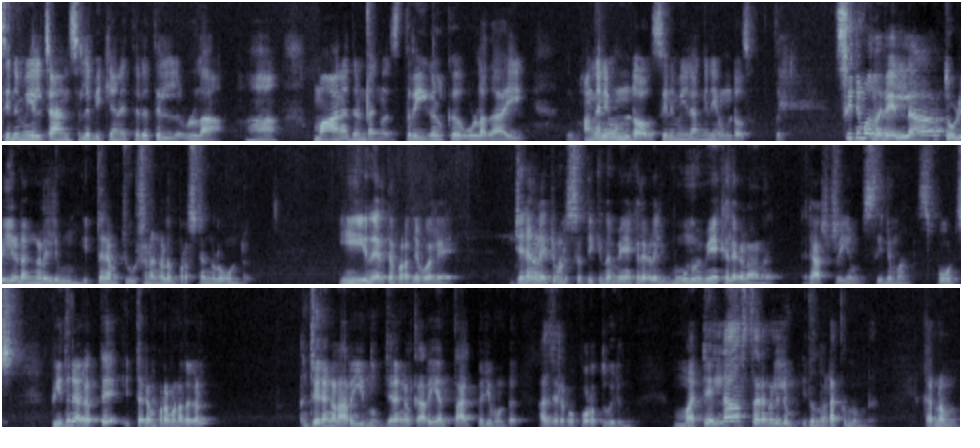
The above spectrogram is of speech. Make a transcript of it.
സിനിമയിൽ ചാൻസ് ലഭിക്കാൻ ഇത്തരത്തിൽ ഉള്ള മാനദണ്ഡങ്ങൾ സ്ത്രീകൾക്ക് ഉള്ളതായി അങ്ങനെ ഉണ്ടോ? സിനിമയിൽ അങ്ങനെ ഉണ്ടോ? സത്യത്തിൽ? സിനിമ എന്നല്ല എല്ലാ തൊഴിലിടങ്ങളിലും ഇത്തരം ചൂഷണങ്ങളും പ്രശ്നങ്ങളും ഉണ്ട്. ഈ നേരത്തെ പറഞ്ഞ പോലെ ജനങ്ങൾ ഏറ്റവും കൂടുതൽ ശ്രദ്ധിക്കുന്ന മേഖലകളിൽ മൂന്ന് മേഖലകളാണ് രാഷ്ട്രീയം സിനിമ സ്പോർട്സ്. അപ്പോൾ ഇതിനകത്തെ ഇത്തരം പ്രവണതകൾ ജനങ്ങൾ അറിയുന്നു ജനങ്ങൾക്ക് അറിയാൻ താല്പര്യമുണ്ട് അത് ചിലപ്പോൾ പുറത്തു വരുന്നു. മറ്റെല്ലാ സ്ഥലങ്ങളിലും ഇത് നടക്കുന്നുണ്ട്. കാരണം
